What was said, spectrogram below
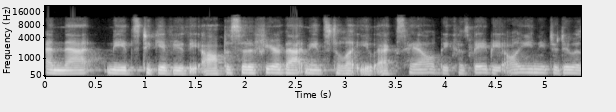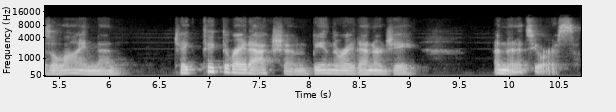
And that needs to give you the opposite of fear. That needs to let you exhale because, baby, all you need to do is align then take take the right action be in the right energy and then it's yours.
